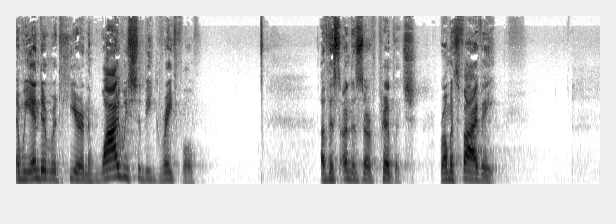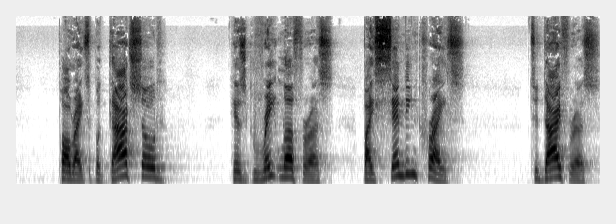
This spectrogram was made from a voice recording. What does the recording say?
And we ended with here and why we should be grateful of this undeserved privilege. Romans 5 8. Paul writes, But God showed his great love for us by sending Christ to die for us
